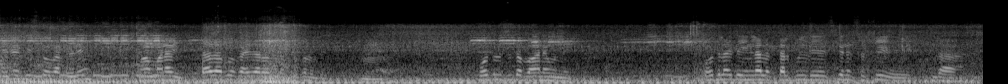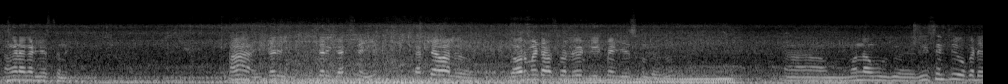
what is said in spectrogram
చర్య తీసుకోగలరని మా మనవి. దాదాపు ఒక ఐదారు వందల కుక్కలు ఉంటాయి. కోతులు సుద్ధ బాగానే ఉన్నాయి. కోతులు అయితే ఇళ్ళ తలుపులు తీసుకుని వచ్చి ఇంకా అంగడంగడి చేస్తున్నాయి. ఇద్దరి ఇద్దరికి గడిచినాయి. కట్టే వాళ్ళు గవర్నమెంట్ హాస్పిటల్లో ట్రీట్మెంట్ చేసుకుంటారు. మొన్న రీసెంట్లీ ఒకటి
